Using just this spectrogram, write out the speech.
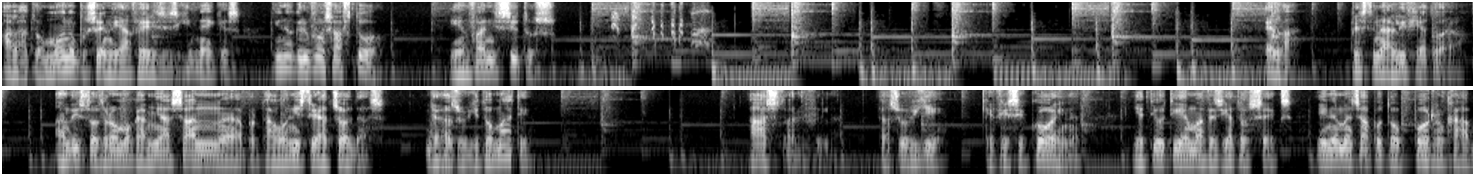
αλλά το μόνο που σε ενδιαφέρει στις γυναίκες είναι ακριβώς αυτό, η εμφάνισή τους. Έλα, πες την αλήθεια τώρα. Αν δεις το δρόμο καμιά σαν ε, πρωταγωνίστρια τσόντας, δεν θα σου βγει το μάτι; Άστο ρε φίλε, θα σου βγει. Και φυσικό είναι, γιατί ό,τι έμαθες για το σεξ είναι μέσα από το Pornhub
